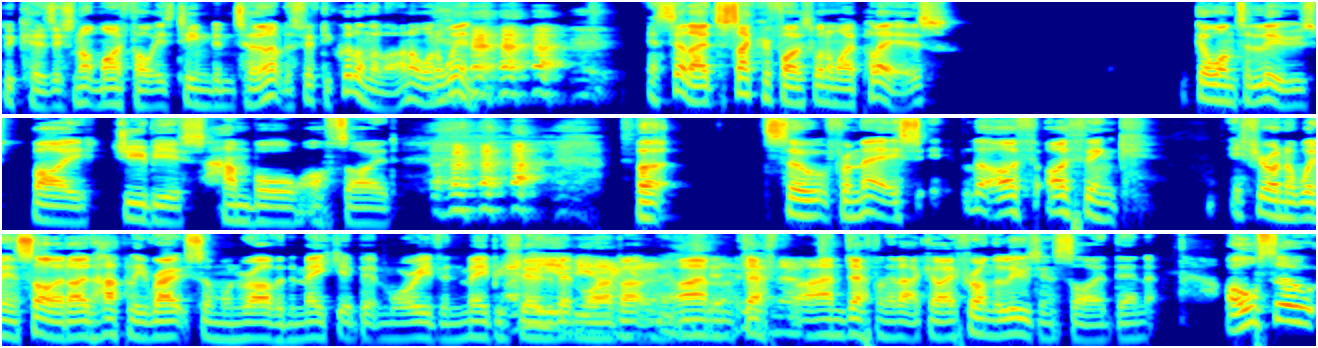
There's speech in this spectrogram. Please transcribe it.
because it's not my fault his team didn't turn up. There's fifty quid on the line. I want to win. Instead, I had to sacrifice one of my players, go on to lose by dubious handball offside. But so from there, it's, look, I, I think if you're on the winning side, I'd happily route someone rather than make it a bit more even. Maybe show a bit more about me. I'm def- I'm definitely that guy. If you're on the losing side, then I also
